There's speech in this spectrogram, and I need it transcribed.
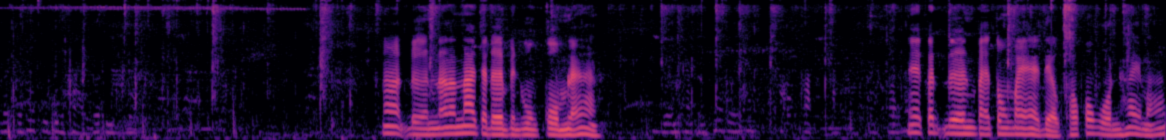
แล้วจะได้ไปดูถ่ายรถน้น่าเดินน่าน่าจะเดินเป็นวงกลมแล้วน่ะำเดินขับไปที่เดินขับขับขับขับเนี่ยก็เดินไปตรงไป เดี๋ยวเขาก็วนให้มั้ง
